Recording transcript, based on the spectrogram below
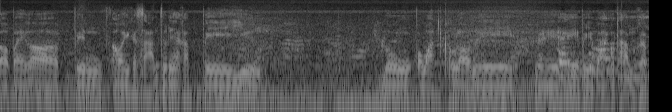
ต่อไปก็เป็นเอาเอกสารตัวนี้ครับ ไปยื่น ลงประวัติของเราในในให้พยาบาลเขาทำครับ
